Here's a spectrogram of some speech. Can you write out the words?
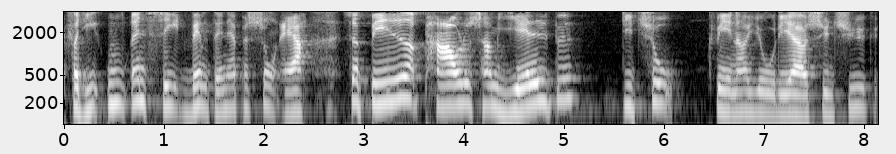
Fordi uanset hvem den her person er, så beder Paulus ham hjælpe de to kvinder, Jodia og Syntyke.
